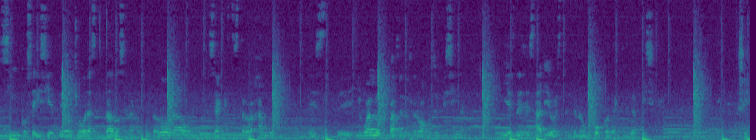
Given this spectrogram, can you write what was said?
5, 6, 7, 8 horas sentados en la computadora o donde sea que estés trabajando. Este, igual lo que pasa en los trabajos de oficina. Y es necesario este, tener un poco de actividad física. Sí.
